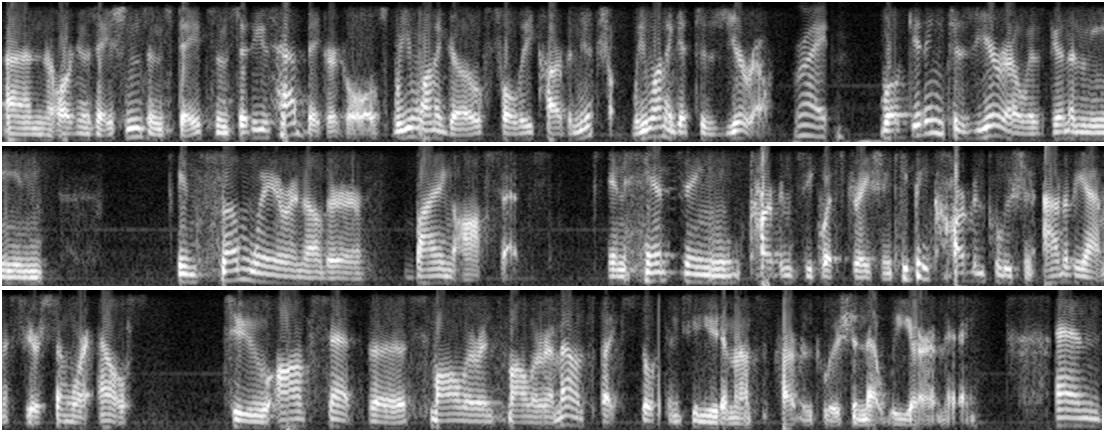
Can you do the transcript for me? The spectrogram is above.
and organizations and states and cities have bigger goals. We want to go fully carbon neutral. We want to get to zero. Right. Well, getting to zero is going to mean, in some way or another, buying offsets enhancing carbon sequestration, keeping carbon pollution out of the atmosphere somewhere else to offset the smaller and smaller amounts, but still continued amounts of carbon pollution that we are emitting. And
